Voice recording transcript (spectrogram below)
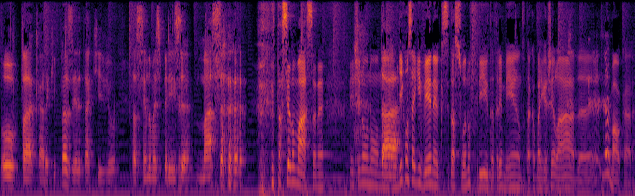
Opa, cara, que prazer estar aqui, viu? Tá sendo uma experiência massa. tá sendo massa, né? A gente não, não, tá. não, Ninguém consegue ver, né? Que você tá suando frio, tá tremendo, tá com a barriga gelada. É normal, cara.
